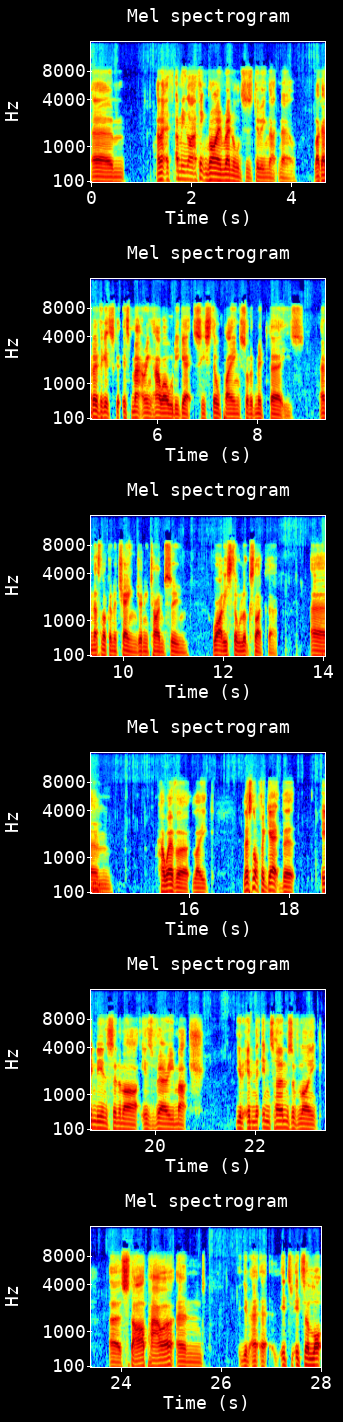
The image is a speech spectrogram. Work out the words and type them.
um, and I, I mean, like, I think Ryan Reynolds is doing that now. Like, I don't think it's it's mattering how old he gets. He's still playing sort of mid thirties, and that's not going to change anytime soon. While he still looks like that. Um, However, like, let's not forget that Indian cinema is very much, you know, in in terms of like uh, star power and you know, uh, uh, it's it's a lot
